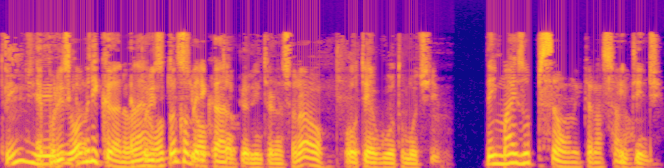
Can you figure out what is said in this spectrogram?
Entendi. É por isso o que- americano, É né? por isso o que banco se americano. opta pelo internacional? Ou tem algum outro motivo? Tem mais opção no internacional. Entendi,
